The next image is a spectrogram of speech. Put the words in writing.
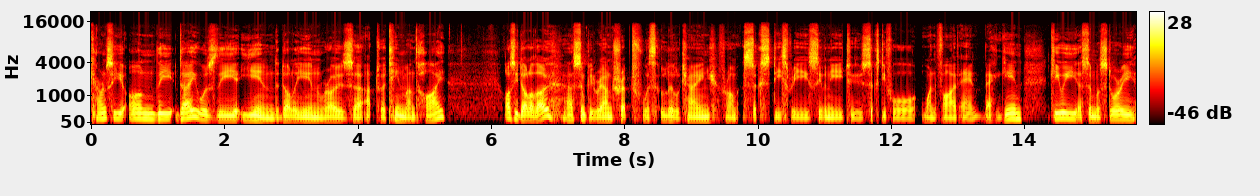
currency on the day was the yen. The dollar yen rose uh, up to a 10 month high. Aussie dollar, though, uh, simply round tripped with little change from 63.70 to 64.15 and back again. Kiwi, a similar story,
